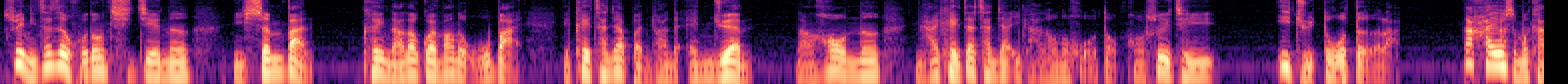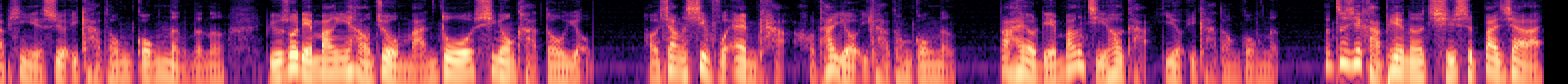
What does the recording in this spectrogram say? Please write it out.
所以你在这个活动期间呢，你申办可以拿到官方的五百，也可以参加本团的 NGM，然后呢，你还可以再参加一卡通的活动，好，所以其实一举多得啦。那还有什么卡片也是有一卡通功能的呢？比如说联邦银行就有蛮多信用卡都有，好像幸福 M 卡，好，它有一卡通功能。那还有联邦集贺卡也有一卡通功能。那这些卡片呢，其实办下来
